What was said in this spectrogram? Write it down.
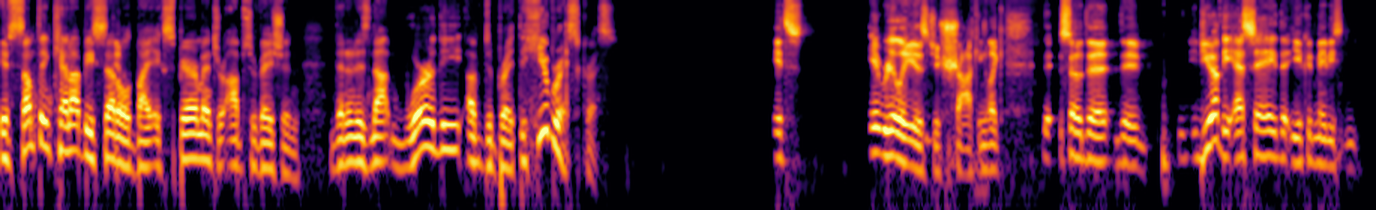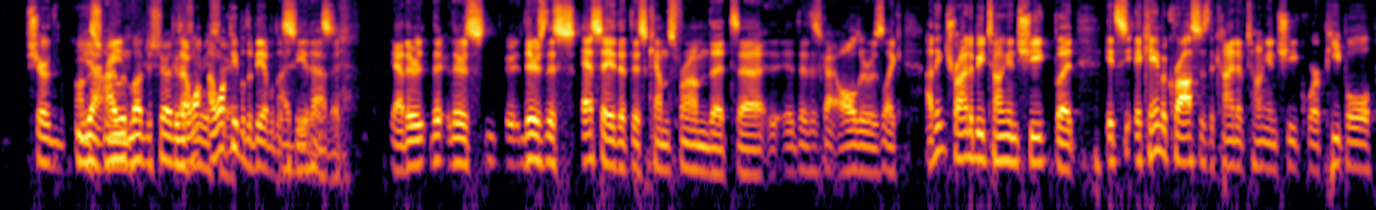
If something cannot be settled by experiment or observation, then it is not worthy of debate. The hubris, Chris. It's it really is just shocking. Like, so the the do you have the essay that you could maybe share on the Yeah, I would love to share because this. I want I want people to be able to I see this. have it. Yeah, there, there there's there's this essay that this comes from that uh, that this guy Alder was like I think trying to be tongue in cheek, but it's it came across as the kind of tongue in cheek where people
